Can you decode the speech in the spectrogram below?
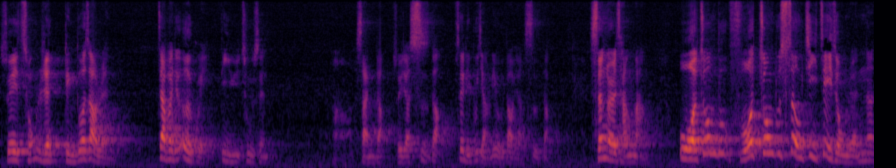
所以从人顶多造人，再不就恶鬼、地狱、畜生。啊三道，所以叫四道。这里不讲六道，叫四道。生而常忙，我终不佛终不受记。这种人呢，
